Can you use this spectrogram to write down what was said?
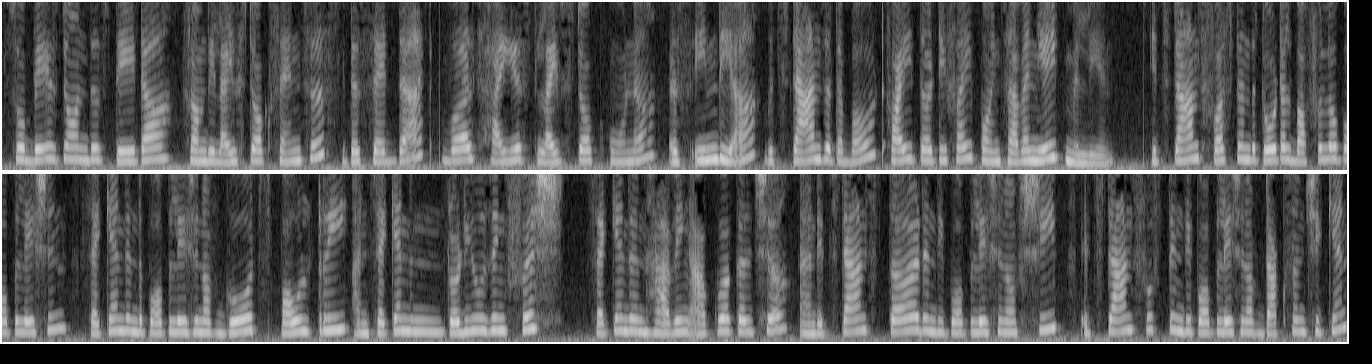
So based on this data from the livestock census, it is said that world's highest livestock owner is India, which stands at about 535.78 million. It stands first in the total buffalo population, second in the population of goats, poultry, and second in producing fish, second in having aquaculture, and it stands third in the population of sheep. It stands fifth in the population of ducks and chicken.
